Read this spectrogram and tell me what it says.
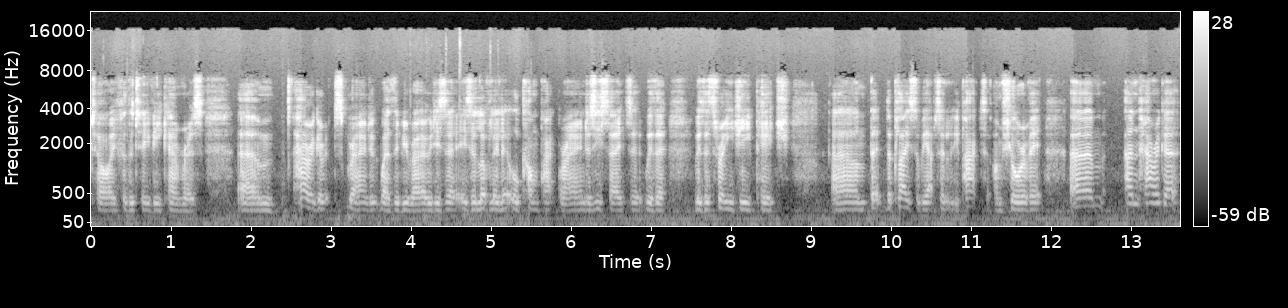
tie for the TV cameras. Um, Harrogate's ground at Wetherby Road is a is a lovely little compact ground, as he said, with a with a 3G pitch. Um, the, the, place will be absolutely packed. I'm sure of it. Um, and Harrogate,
